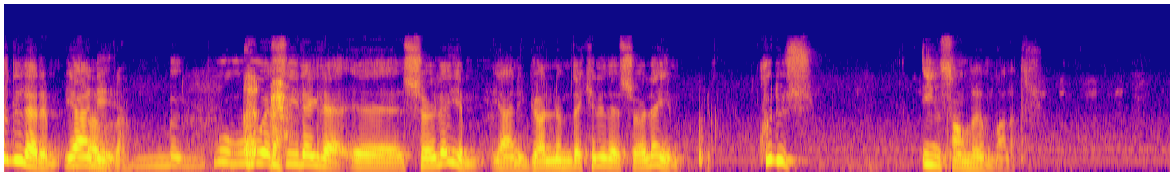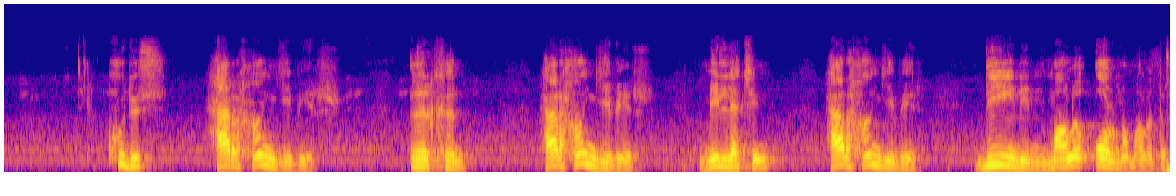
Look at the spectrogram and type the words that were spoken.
Özür dilerim. Yani bu, bu vesileyle e, söyleyeyim. Yani gönlümdekini de söyleyeyim. Kudüs insanlığın malıdır. Kudüs herhangi bir ırkın, herhangi bir milletin, herhangi bir dinin malı olmamalıdır.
